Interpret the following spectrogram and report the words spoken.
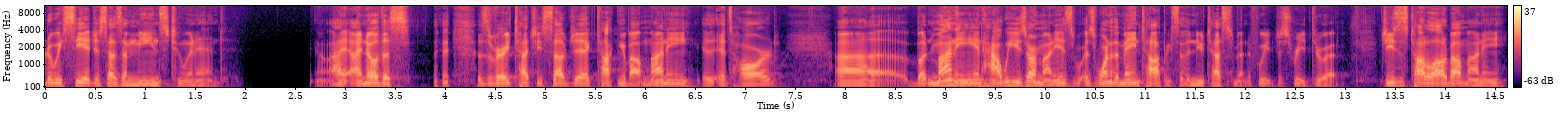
do we see it just as a means to an end? You know, I, I know this, this is a very touchy subject, talking about money, it, it's hard. Uh, but money and how we use our money is, is one of the main topics of the New Testament, if we just read through it. Jesus taught a lot about money,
